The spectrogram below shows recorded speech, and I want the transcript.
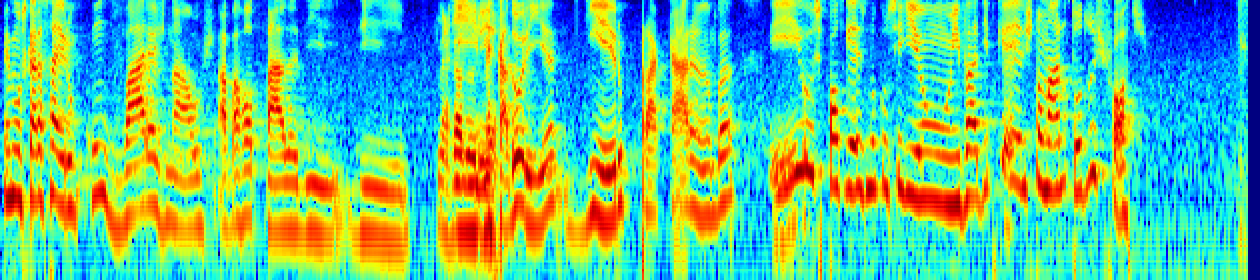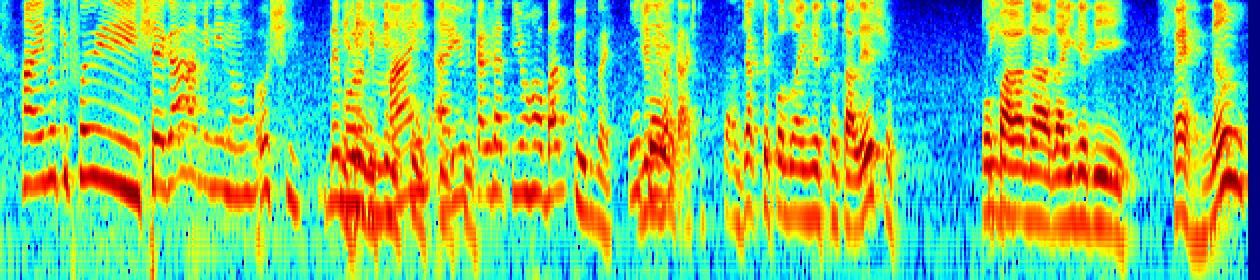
Meu irmão, os caras saíram com várias naus abarrotadas de, de, Mercadoria. de mercadoria, dinheiro pra caramba. E os portugueses não conseguiam invadir porque eles tomaram todos os fortes. Aí no que foi chegar, menino, oxi, demorou demais. aí os caras já tinham roubado tudo, velho. Gemila tem- Castro. Tá, Já que você falou da ilha de Santa Aleixo, vou Sim. falar da, da ilha de Fernão.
